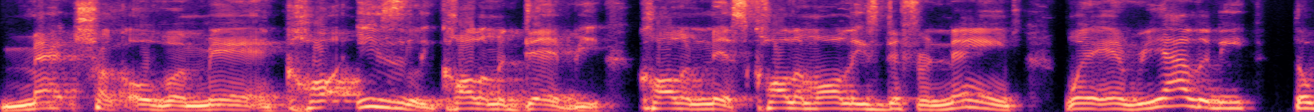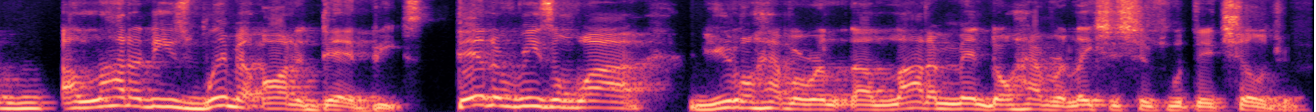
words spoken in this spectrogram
Mack truck over a man and call easily call him a deadbeat, call him this, call him all these different names. When in reality, the a lot of these women are the deadbeats. They're the reason why you don't have a, a lot of men don't have relationships with their children.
